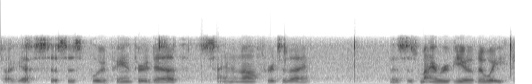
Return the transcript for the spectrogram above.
So I guess this is Blue Panther Death signing off for today. This is my review of the week.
